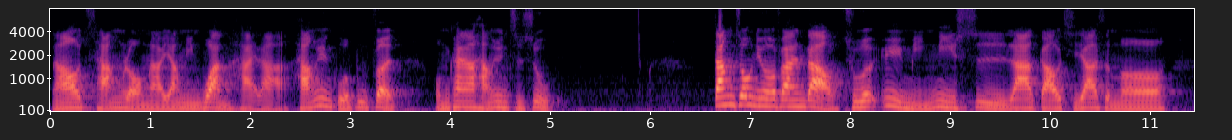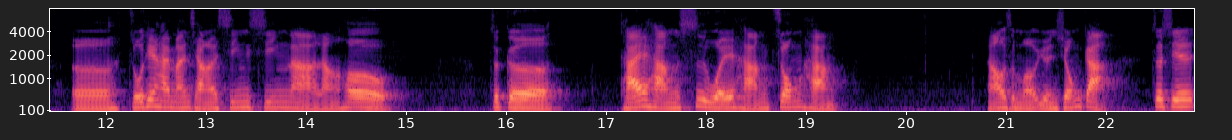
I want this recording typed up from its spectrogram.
然后长荣啦、阳明、万海啦，航运股的部分，我们看一下航运指数当中，你有没有发现到，除了裕民逆势拉高，其他什么呃，昨天还蛮强的新兴啦，然后这个台航、世维航、中航，然后什么远雄港。这些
